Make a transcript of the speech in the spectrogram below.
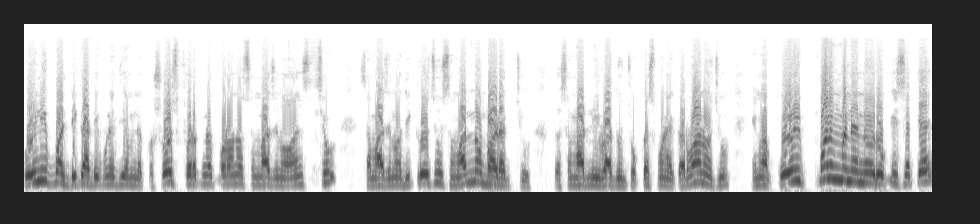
કોઈની પણ ટીકા ટિપ્પણીથી અમને કશો જ ફરક ન પડવાનો. સમાજનો અંશ છું સમાજનો દીકરો છું સમાજનો બાળક છું. તો સમાજની વાત હું ચોક્કસપણે કરવાનો છું. એમાં કોઈ પણ મને ન રોકી શકે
